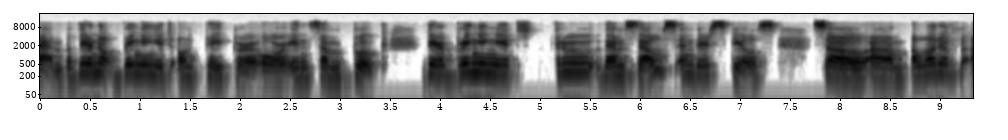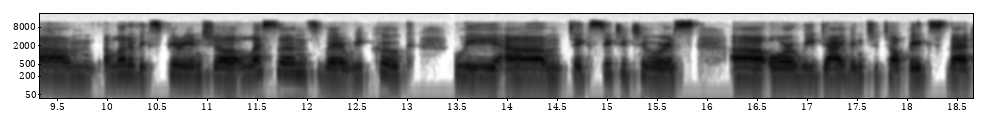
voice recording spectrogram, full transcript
them, but they're not bringing it on paper or in some book. They're bringing it through themselves and their skills. So um, a lot of um, a lot of experiential lessons where we cook, we um, take city tours, uh, or we dive into topics that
